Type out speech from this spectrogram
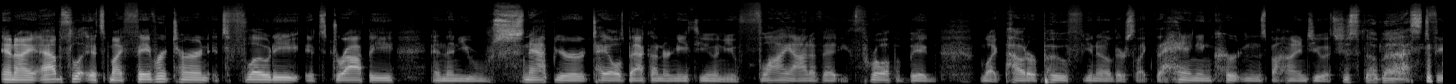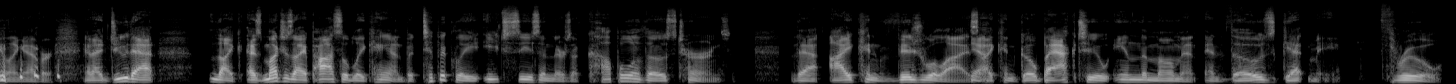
And I absolutely, it's my favorite turn. It's floaty, it's droppy, and then you snap your tails back underneath you and you fly out of it. You throw up a big, like, powder poof. You know, there's like the hanging curtains behind you. It's just the best feeling ever. And I do that like as much as I possibly can. But typically, each season, there's a couple of those turns that I can visualize, Yeah. I can go back to in the moment, and those get me through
